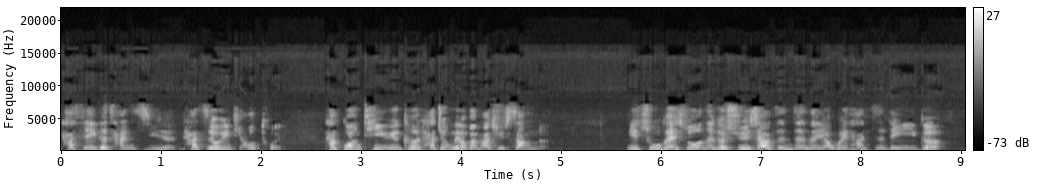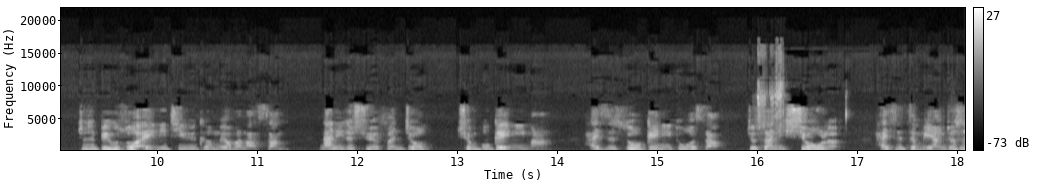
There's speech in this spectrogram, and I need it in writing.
他是一个残疾人，他只有一条腿，他光体育课他就没有办法去上了。你除非说那个学校真正的要为他制定一个，就是比如说，哎，你体育课没有办法上，那你的学分就全部给你吗？还是说给你多少？就算你修了，还是怎么样？就是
